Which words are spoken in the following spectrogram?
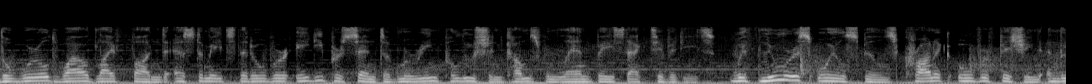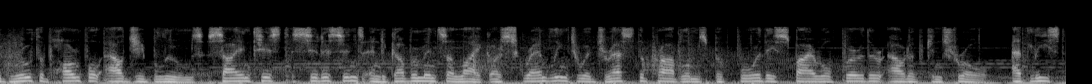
The World Wildlife Fund estimates that over 80% of marine pollution comes from land-based activities. With numerous oil spills, chronic overfishing, and the growth of harmful algae blooms, scientists, citizens, and governments alike are scrambling to address the problems before they spiral further out of control control. At least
